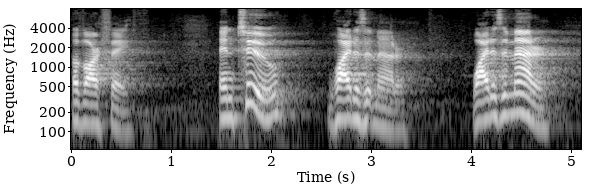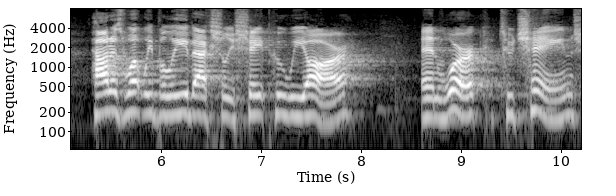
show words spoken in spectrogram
of our faith? And two, why does it matter? Why does it matter? How does what we believe actually shape who we are and work to change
